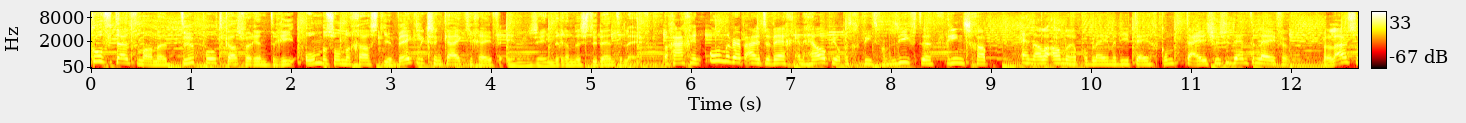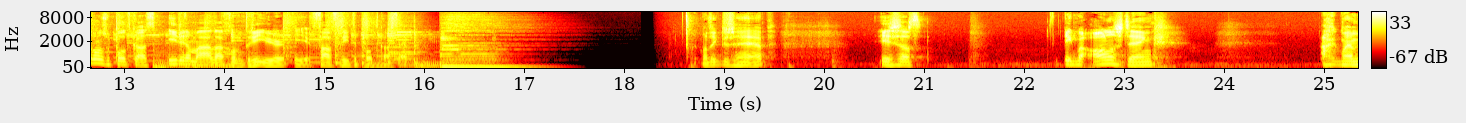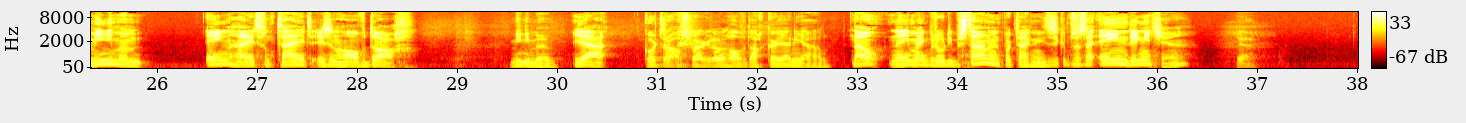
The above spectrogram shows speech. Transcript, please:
Koffietijd voor Mannen, de podcast waarin drie onbezonnen gasten je wekelijks een kijkje geven in hun zinderende studentenleven. We gaan geen onderwerp uit de weg en helpen je op het gebied van liefde, vriendschap en alle andere problemen die je tegenkomt tijdens je studentenleven. Beluister onze podcast iedere maandag om 3 uur in je favoriete podcast app. Wat ik dus heb, is dat ik bij alles denk... Eigenlijk mijn minimum eenheid van tijd is een halve dag. Minimum. Ja, Kortere afspraken dan een halve dag kan jij niet aan. nou nee, maar ik bedoel, die bestaan in de praktijk niet. Dus ik heb dus één dingetje. Ja.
